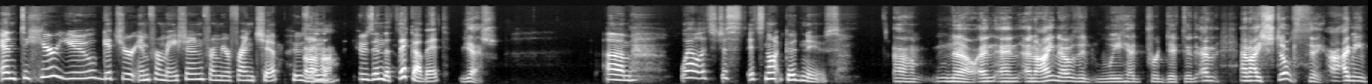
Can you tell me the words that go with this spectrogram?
And to hear you get your information from your friend Chip, who's in the, Uh-huh. who's in the thick of it. Yes. Um, well, it's just it's not good news. Um, no, and and and I know that we had predicted, and and I still think. I I mean,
